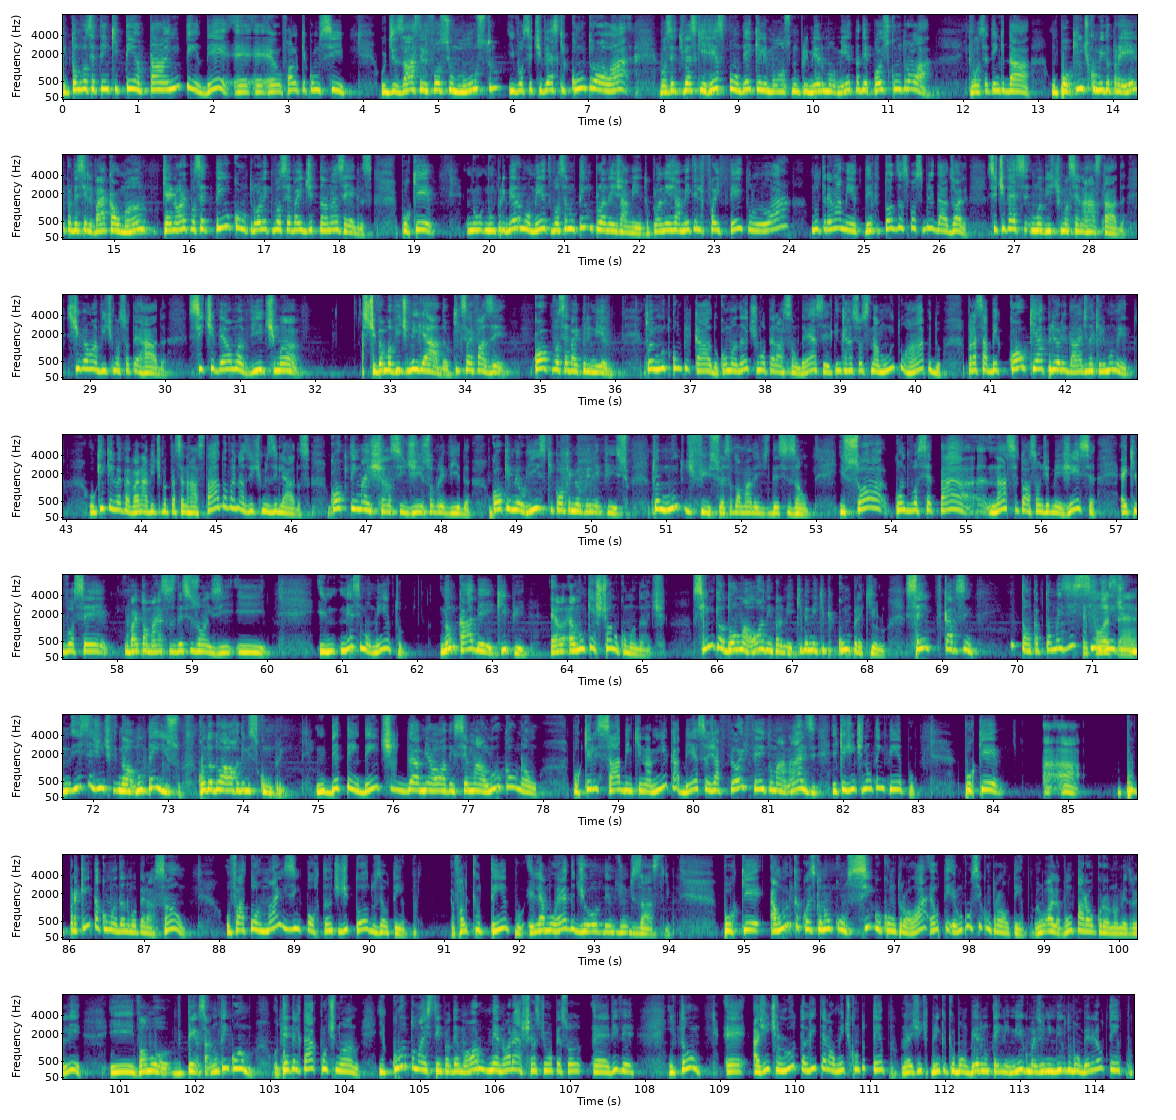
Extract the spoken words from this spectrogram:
Então você tem que tentar entender. É, é, eu falo que é como se o desastre ele fosse um monstro e você tivesse que controlar, você tivesse que responder aquele monstro no primeiro momento para depois controlar. Que você tem que dar um pouquinho de comida para ele para ver se ele vai acalmando, que aí na hora que você tem o controle é que você vai ditando as regras. Porque no, num primeiro momento você não tem um planejamento. O planejamento ele foi feito lá no treinamento, dentre todas as possibilidades. Olha, se tivesse uma vítima sendo arrastada, se tiver uma vítima soterrada, se tiver uma vítima se tiver uma vítima ilhada, o que, que você vai fazer? Qual que você vai primeiro? Então é muito complicado. O comandante de uma operação dessa, ele tem que raciocinar muito rápido para saber qual que é a prioridade naquele momento. O que, que ele vai Vai na vítima que está sendo arrastada ou vai nas vítimas ilhadas? Qual que tem mais chance de sobrevida? Qual que é meu risco e qual que é meu benefício? Então é muito difícil essa tomada de decisão. E só quando você está na situação de emergência é que você vai tomar essas decisões. E, e, e nesse momento, não cabe à equipe, ela, ela não questiona o comandante. Assim que eu dou uma ordem para minha equipe, a minha equipe cumpre aquilo. Sem ficar assim, então, capitão, mas e se, se fosse, a gente. É. E se a gente. Não, não tem isso. Quando eu dou a ordem, eles cumprem. Independente da minha ordem ser maluca ou não. Porque eles sabem que na minha cabeça já foi feita uma análise e que a gente não tem tempo. Porque para quem está comandando uma operação, o fator mais importante de todos é o tempo. Eu falo que o tempo, ele é a moeda de ouro dentro de um desastre. Porque a única coisa que eu não consigo controlar é o tempo. Eu não consigo controlar o tempo. Eu, olha, vamos parar o cronômetro ali e vamos pensar. Não tem como. O tempo ele está continuando. E quanto mais tempo eu demoro, menor é a chance de uma pessoa é, viver. Então, é, a gente luta literalmente contra o tempo. Né? A gente brinca que o bombeiro não tem inimigo, mas o inimigo do bombeiro é o tempo.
